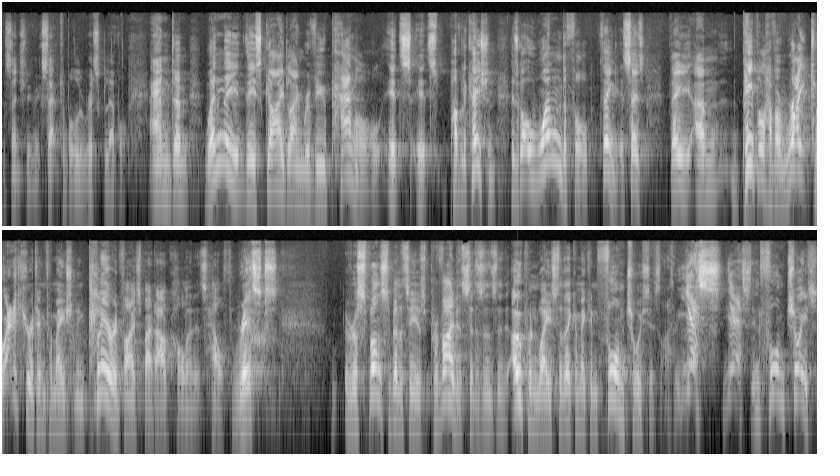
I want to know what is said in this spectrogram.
essentially an acceptable risk level. And um, when the, this guideline review panel, its, its publication, has got a wonderful thing. It says they, um, people have a right to accurate information and clear advice about alcohol and its health risks. Responsibility is provided citizens in open ways so they can make informed choices. I thought, yes, yes, informed choice,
